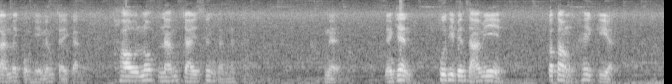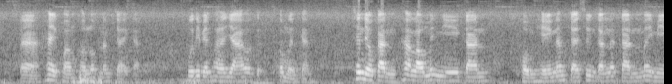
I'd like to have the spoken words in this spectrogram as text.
การไม่ข่มเหงน้ำใจกันเคารพน้ำใจซึ่งกันและกันเนี่ยอย่างเช่น ผู้ที่เป็นสามีก็ต้องให้เกียรติ ให้ความเคารพน้ำใจกัน ผู้ที่เป็นภรรยาก็ก็เหมือนกัน เช่นเดียวกันถ้าเราไม่มีการข่มเหงน้ำใจซึ่งกันและกันไม่มี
